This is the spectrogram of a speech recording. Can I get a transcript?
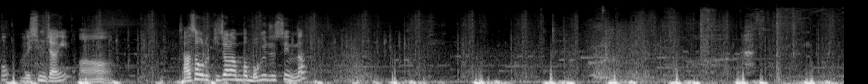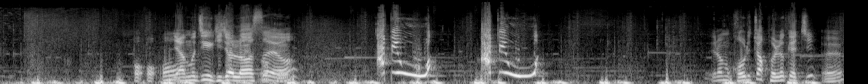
어? 왜 심장이? 아. 자석으로 기절 한번 먹여줄 수 있나? 어어 어? 야무지게 기절 넣었어요. 아비우와 아비우와 이러면 거리 쫙 벌렸겠지? 예?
